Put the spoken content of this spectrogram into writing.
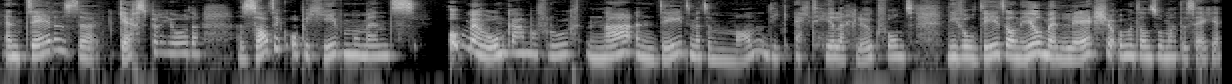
En tijdens de kerstperiode zat ik op een gegeven moment op mijn woonkamervloer na een date met een man die ik echt heel erg leuk vond. Die voldeed dan heel mijn lijstje, om het dan zo maar te zeggen.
